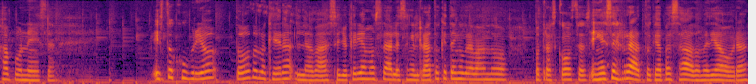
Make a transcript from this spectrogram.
japonesa. Esto cubrió todo lo que era la base. Yo quería mostrarles en el rato que tengo grabando otras cosas. En ese rato que ha pasado, media hora,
